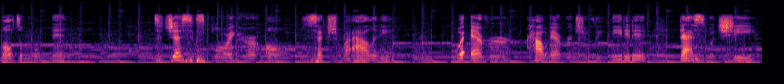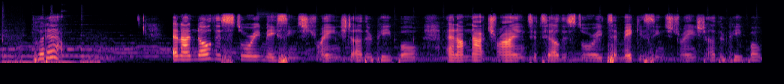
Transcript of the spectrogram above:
multiple men, to just exploring her own sexuality, whatever however Julie needed it, that's what she put out. And I know this story may seem strange to other people, and I'm not trying to tell this story to make it seem strange to other people,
